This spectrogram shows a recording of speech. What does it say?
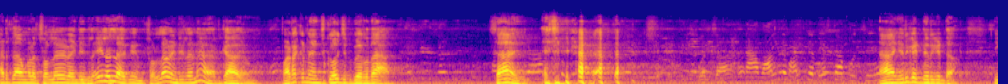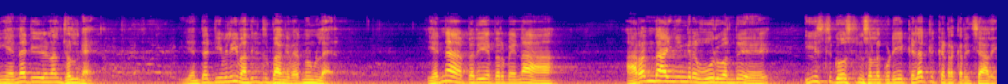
அடுத்து அவங்கள சொல்லவே வேண்டியதில்லை. இல்லை இல்லை சொல்ல வேண்டியதில்லைன்னா அதுக்காக படக்குன்னு நினச்சி கோச்சிட்டு போயிடுறதா? சார். ஆ இருக்கட்டும் இருக்கட்டும். நீங்கள் என்ன டிவி வேணாலும் சொல்லுங்கள் எந்த டிவிலையும் வந்துக்கிட்டு இருப்பாங்க வரணும்ல. என்ன பெரிய பெருமைன்னா அறந்தாங்கிங்கிற ஊர் வந்து ஈஸ்ட் கோஸ்ட்னு சொல்லக்கூடிய கிழக்கு கடற்கரை சாலை.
